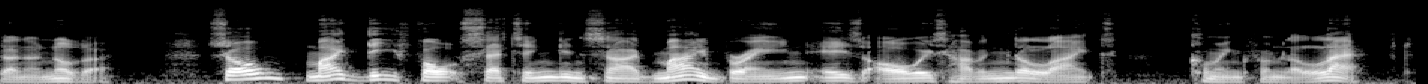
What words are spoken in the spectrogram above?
than another. So my default setting inside my brain is always having the light coming from the left.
